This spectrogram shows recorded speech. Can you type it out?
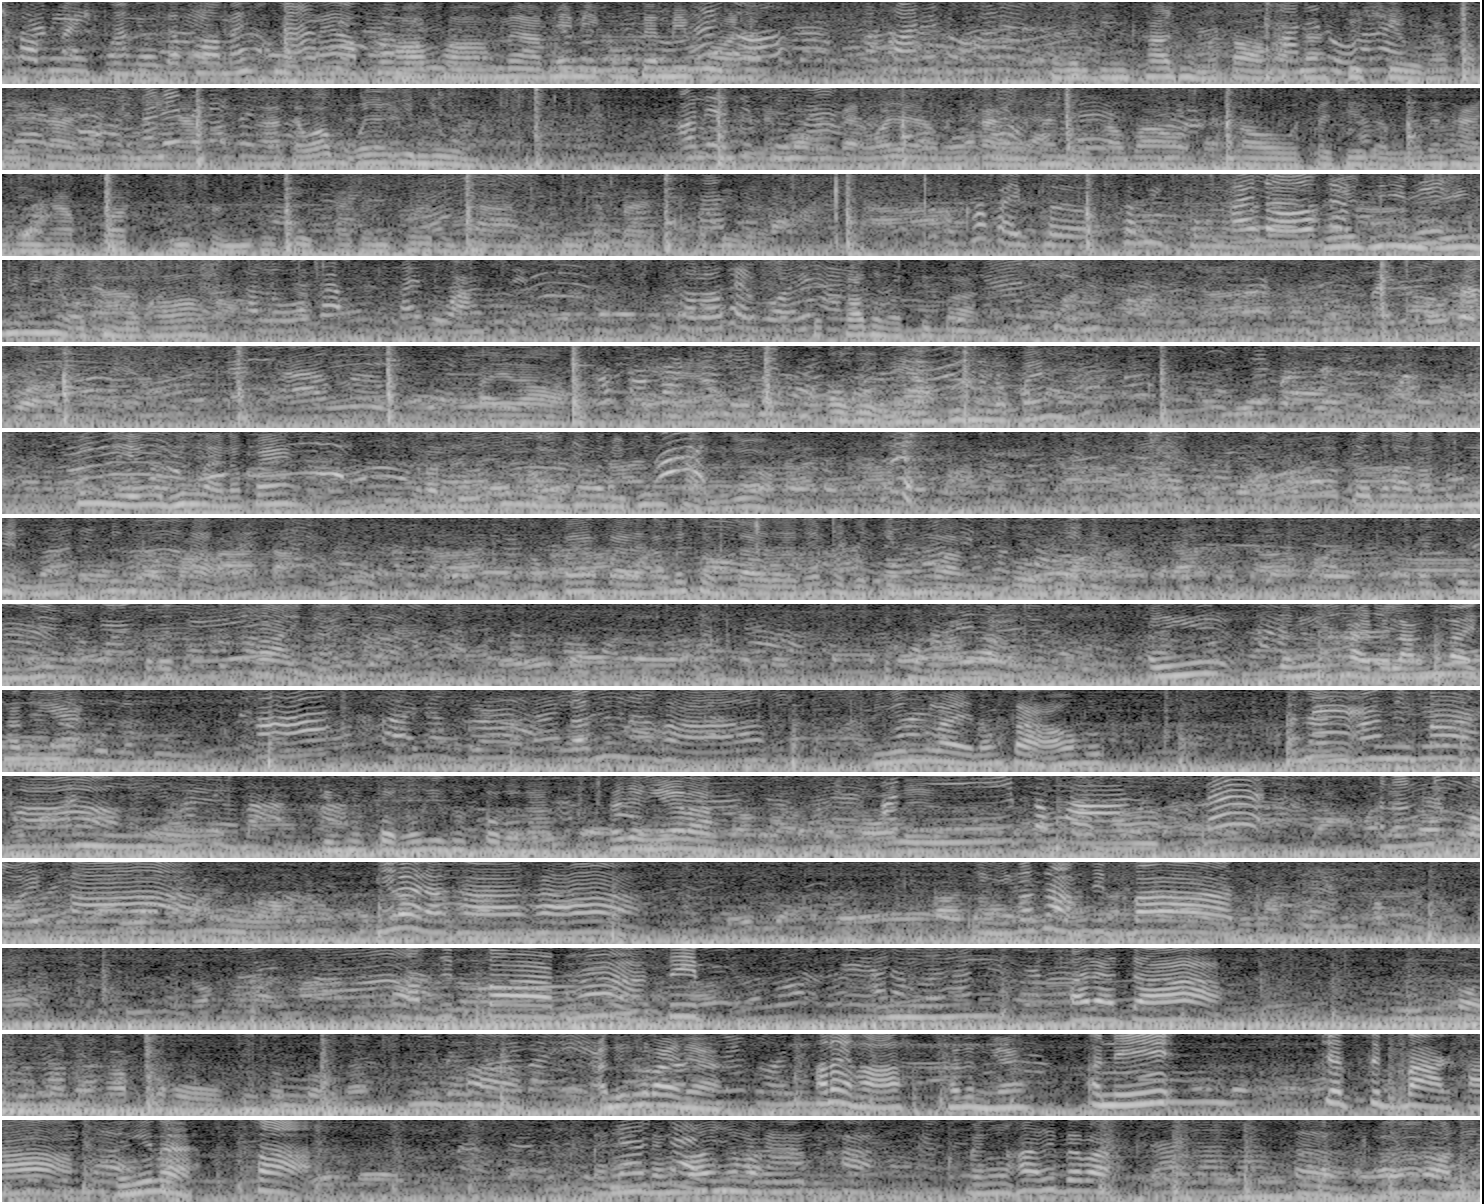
พอพี่กินเยอะจะพอไหมไม่เอาเพิ่มพอพอไม่เอาพี่มีกุ้งเต้นมีพอแล้วขอทอนให้หนูเท่าไหร่เราจะไปกินข้าวถุงมาต่อครับนะชิวๆครับกับบรรยากาศอย่างนี้ครับนะแต่ว่าผมก็ยังอิ่มอยู่ เอาเหรียญสิบคืนมาแต่ว่าจะเอาบรรยากาศให้ดูครับว่าเราใช้ชีวิตแบบนักเดินทางจริงครับ ก็ถึงถึงก็คือใช้เป็นถ้วยเป็นชามกินกันไปปกติเลยเข้าไปเพิ่มเพิ่มอีกถุงนึงฮัลโหลเฮ้ยพี่อิ่มจริงพี่ไม่หิวเอาถุงกระท้องฮัลโหลกับไส้บัวสิบฮัลโหลใส่บัวให้ข้าวถุงละสิบบาทไปรอโอ้โหน้ำพึ่งนะแป้งพึ่งเลี้ยงกับพึ่งอะไรนะแป้ง กำลังรู้พึ่งเลี้ยงเพราะมันมีพึ่งขังอยู่ด้วยหรอเจอตลาดนั้นมันเห็นพึ่งมาขายเอาแป้งไปนะครับไม่สนใจเลยเนี่ยผมจะกินทั้งรังโชว์เพื่อนเลยจะไปกินที่จะไปถ่ายกินเจ้าของร้านถ่ายอันนี้อย่างนี้ถ่ายไปรังเท่าไหร่ครับอย่างเงี้ยค่ะค่ะยังได้แป๊บนึงนะคะอย่างนี้เท่าไหร่น้องสาว อันนั้นห้าสิบบาทค่ะอันนี้ห้าสิบบาทกินสดๆต้องกินสดๆเลยนะ ถ้าอย่างเงี้ยล่ะอันนี้ประมาณแม่อันนั้นหนึ่งร้อยค่ะ นี่เลยราคาค่ะ อย่างนี้ก็สามสิบบาทสามสิบบาทห้าสิบอันนี้ใช่แล้วจ้าขอทุกคนนะครับ โอ้โห กินสดๆนะค่ะอันนี้เท่าไหร่เนี่ยอะไรคะถ้าอย่างเงี้ย อันนี้ เจ็ดสิบบาทค่ะ อย่างนี้น่ะค่ะแบงค์แบงค์ร้อยใช่ไหมค่ะ แบงค์ห้าสิบไปป่ะได้ได้ได้เออแบงค์ทอนอันนี้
